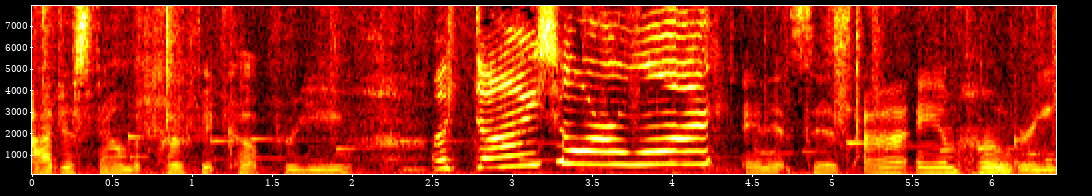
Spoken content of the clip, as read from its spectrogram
I just found the perfect cup for you. A dinosaur one? And it says, I am hungry.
